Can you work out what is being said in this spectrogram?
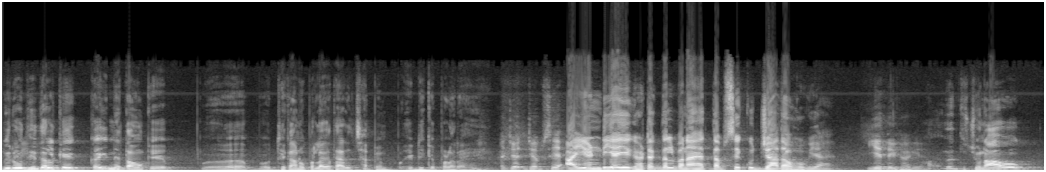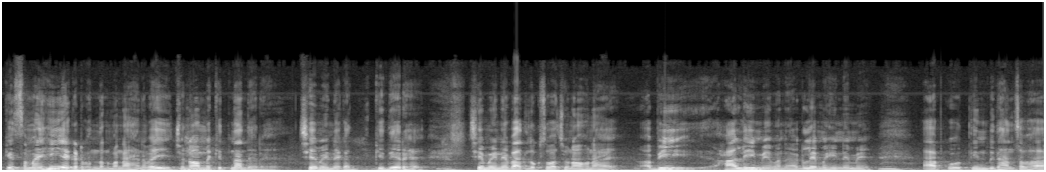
विरोधी दल के कई नेताओं के ठिकानों पर लगातार छापे ईडी के पड़ रहे हैं। जब से आई ये घटक दल बना है तब से कुछ ज़्यादा हो गया है। ये देखा गया। तो चुनाव के समय ही ये गठबंधन बना है ना भाई। चुनाव में कितना देर है? छः महीने का की देर है। छः महीने बाद लोकसभा चुनाव होना है। अभी हाल ही में मैंने अगले महीने में आपको तीन विधानसभा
